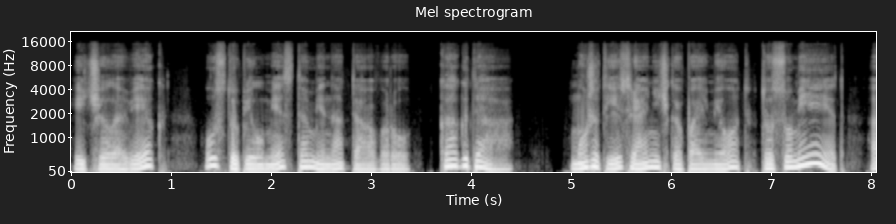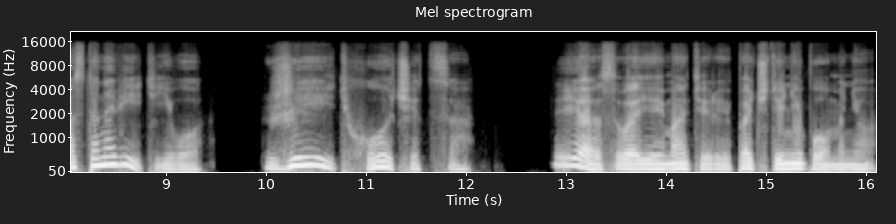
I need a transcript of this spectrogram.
и человек уступил место Минотавру. Когда? Может, если Анечка поймет, то сумеет остановить его. Жить хочется. Я своей матери почти не помню.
